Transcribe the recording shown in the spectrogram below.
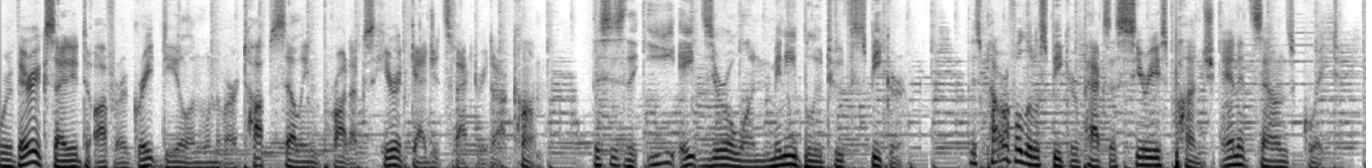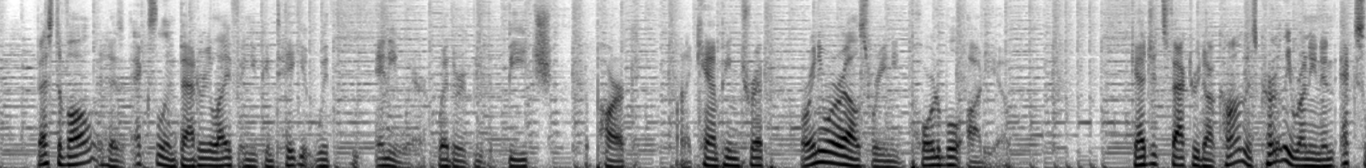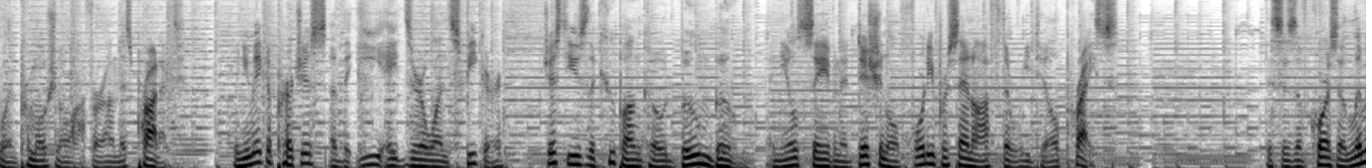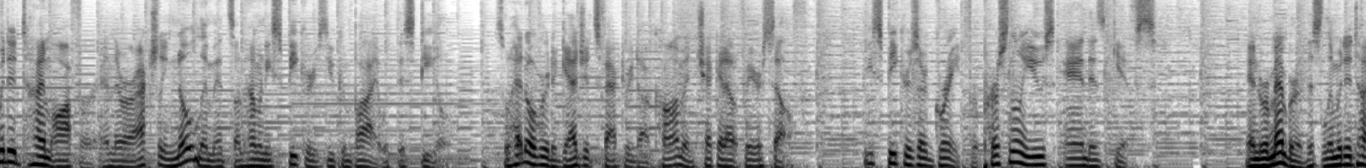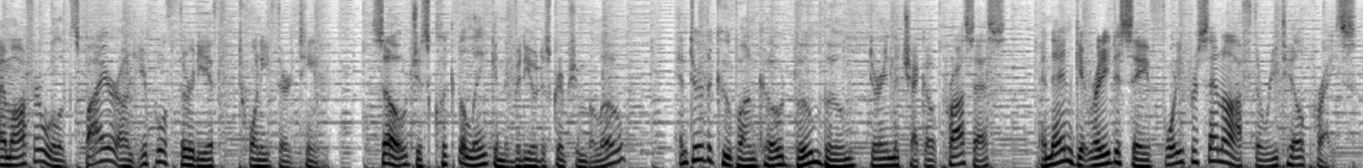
We're very excited to offer a great deal on one of our top selling products here at GadgetsFactory.com. This is the E801 Mini Bluetooth speaker. This powerful little speaker packs a serious punch and it sounds great. Best of all, it has excellent battery life and you can take it with you anywhere, whether it be the beach, the park, on a camping trip, or anywhere else where you need portable audio. GadgetsFactory.com is currently running an excellent promotional offer on this product. When you make a purchase of the E801 speaker, just use the coupon code BOOMBOOM and you'll save an additional 40% off the retail price. This is of course a limited time offer and there are actually no limits on how many speakers you can buy with this deal. So head over to GadgetsFactory.com and check it out for yourself. These speakers are great for personal use and as gifts. And remember, this limited time offer will expire on April 30th, 2013. So just click the link in the video description below, enter the coupon code BOOMBOOM during the checkout process, and then get ready to save 40% off the retail price.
